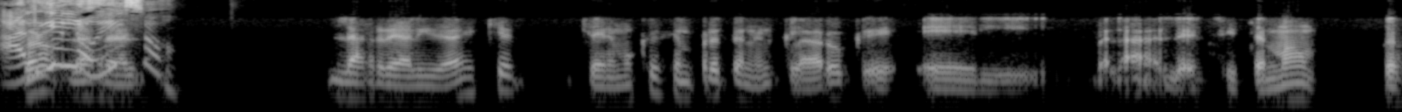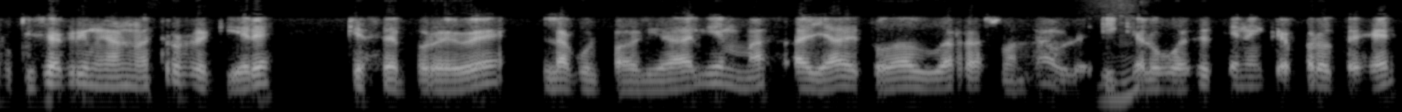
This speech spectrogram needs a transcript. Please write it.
alguien lo real- hizo. la realidad es que tenemos que siempre tener claro que el, ¿verdad? el, el sistema de justicia criminal nuestro requiere que se pruebe la culpabilidad de alguien más allá de toda duda razonable y que los jueces tienen que proteger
